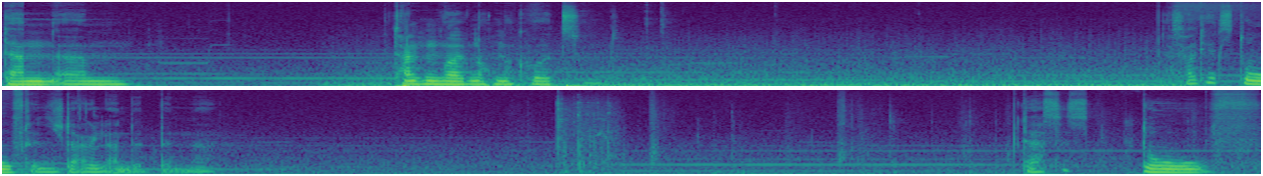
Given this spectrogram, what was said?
Dann ähm, tanken wir halt noch mal kurz. Halt jetzt doof, dass ich da gelandet bin, ne? Das ist doof.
